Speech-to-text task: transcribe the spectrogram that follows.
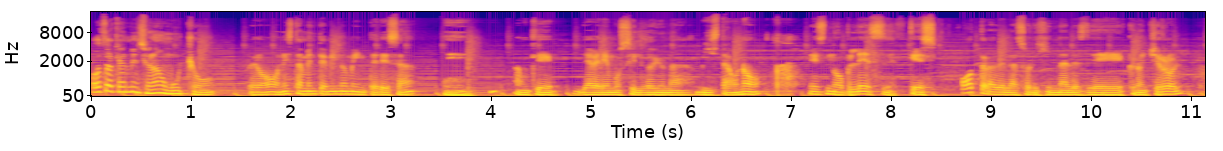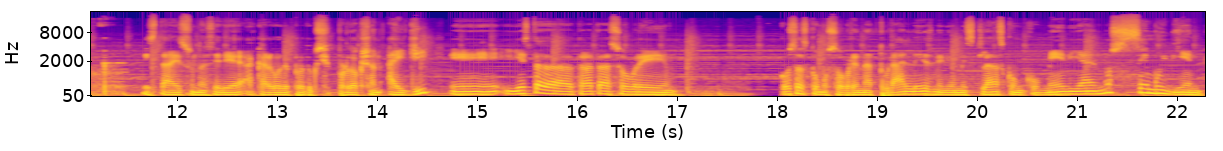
Otra que han mencionado mucho pero honestamente a mí no me interesa, eh, aunque ya veremos si le doy una vista o no, es Noblesse, que es otra de las originales de Crunchyroll. Esta es una serie a cargo de Production IG eh, y esta trata sobre cosas como sobrenaturales, medio mezcladas con comedia, no sé muy bien.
